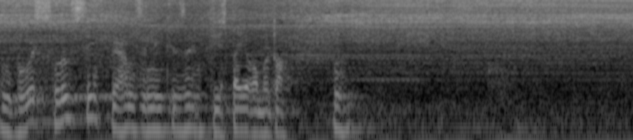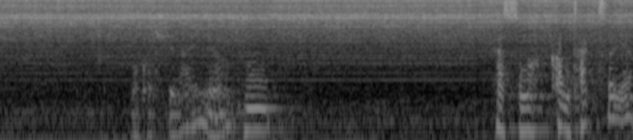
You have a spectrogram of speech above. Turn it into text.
Und wo ist Lucy? Wir haben sie nie gesehen. Die ist bei ihrer Mutter. Mal kurz still ein, ja. Hast du noch Kontakt zu ihr?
